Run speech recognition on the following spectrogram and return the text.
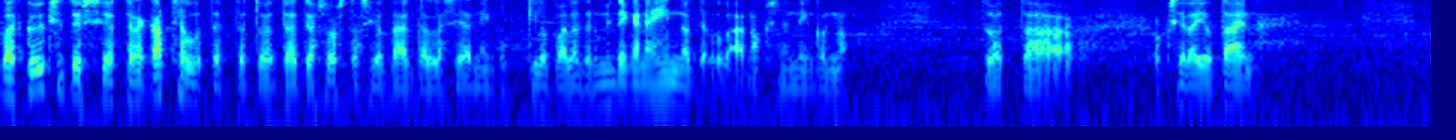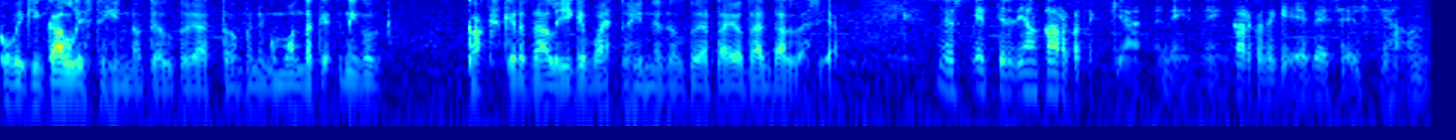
Oletko yksityissijoittajana katsellut, että, tuota, että jos ostaisi jotain tällaisia niin kuin kilpailijoita, niin miten ne hinnoitellaan? Onko ne niin kuin, tuota, onko siellä jotain kovinkin kalliisti hinnoiteltuja, että onko niin monta, niin kaksi kertaa liikevaihto hinnoiteltuja tai jotain tällaisia? No jos miettii nyt ihan karkotekkiä, niin, niin karkotekin EV Sales on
